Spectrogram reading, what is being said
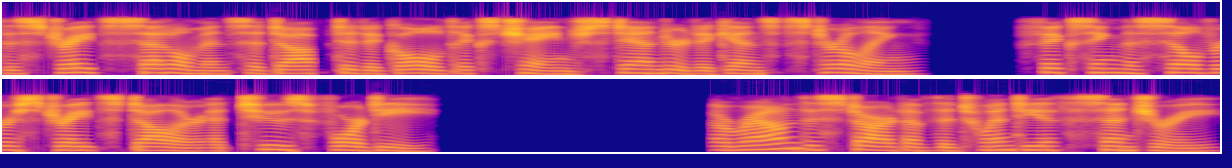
the Straits settlements adopted a gold exchange standard against sterling, fixing the silver Straits dollar at 2s 4d. Around the start of the 20th century,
